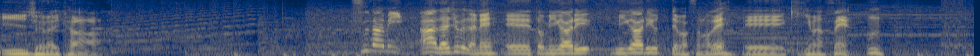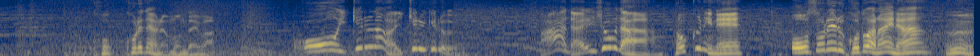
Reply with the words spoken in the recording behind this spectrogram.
いいじゃないか。津波。ああ大丈夫だね。えっ、ー、と身代わり身代わり打ってますのでえー、聞きません。うん。ここれだよな問題は。おおいけるな。いけるいける。ああ大丈夫だ。特にね恐れることはないな。うん。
